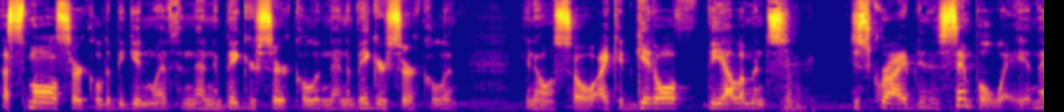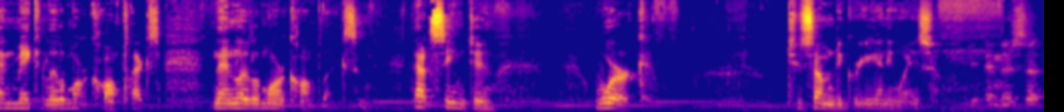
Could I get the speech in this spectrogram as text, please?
a small circle to begin with, and then a bigger circle, and then a bigger circle, and you know, so I could get all the elements described in a simple way, and then make it a little more complex, and then a little more complex, and that seemed to work to some degree, anyways. And there's a,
